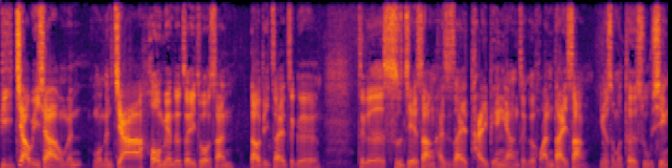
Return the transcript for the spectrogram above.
比较一下我们我们家后面的这一座山，到底在这个这个世界上，还是在太平洋这个环带上有什么特殊性？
